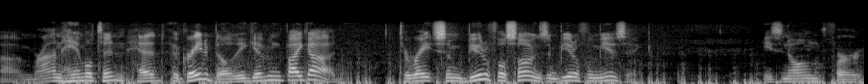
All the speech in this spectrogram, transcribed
Um, Ron Hamilton had a great ability given by God to write some beautiful songs and beautiful music. He's known for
